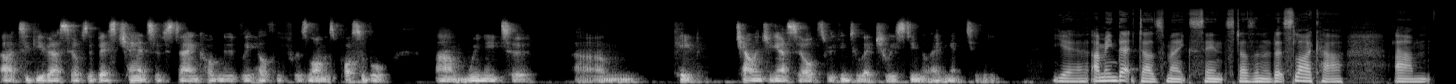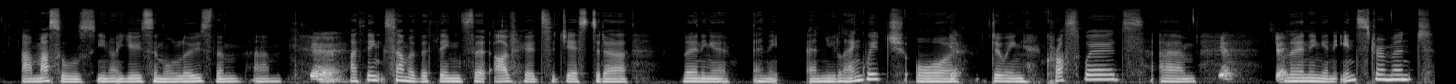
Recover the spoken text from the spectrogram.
uh, to give ourselves the best chance of staying cognitively healthy for as long as possible, um, we need to um, keep challenging ourselves with intellectually stimulating activity. Yeah, I mean that does make sense, doesn't it? It's like our um, our muscles, you know, use them or lose them. Um, yeah. I think some of the things that I've heard suggested are learning a, a, a new language or yeah. doing crosswords, um, yeah. Yeah. learning an instrument.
